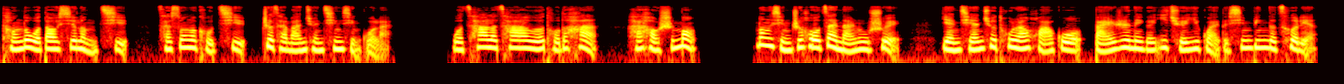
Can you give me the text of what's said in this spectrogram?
疼得我倒吸冷气，才松了口气，这才完全清醒过来。我擦了擦额头的汗，还好是梦。梦醒之后再难入睡，眼前却突然划过白日那个一瘸一拐的新兵的侧脸，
